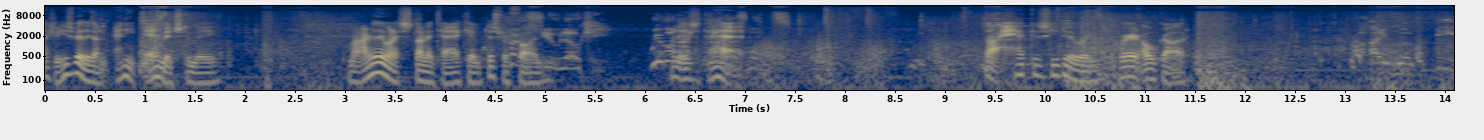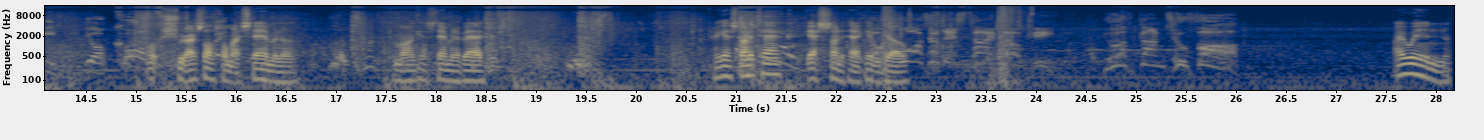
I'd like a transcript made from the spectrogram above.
Actually, he's really done any damage to me. Come on, I really want to stun attack him, just for fun. You, Loki. We What is that? What the heck is he doing? Where? Oh god. I will feed your corpse. Oh shoot, I just lost all my stamina. Come on, get stamina back. Can I get a stun attack? Yes, stun attack, here we go. I this time, Loki. You have gone too far. I win.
